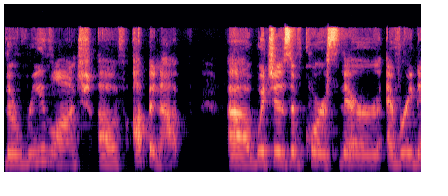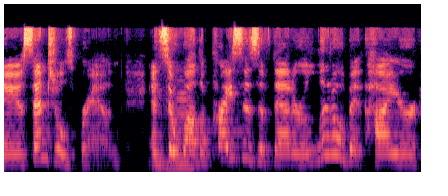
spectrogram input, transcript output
the relaunch of Up and Up, uh, which is, of course, their everyday essentials brand. And mm-hmm. so while the prices of that are a little bit higher,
